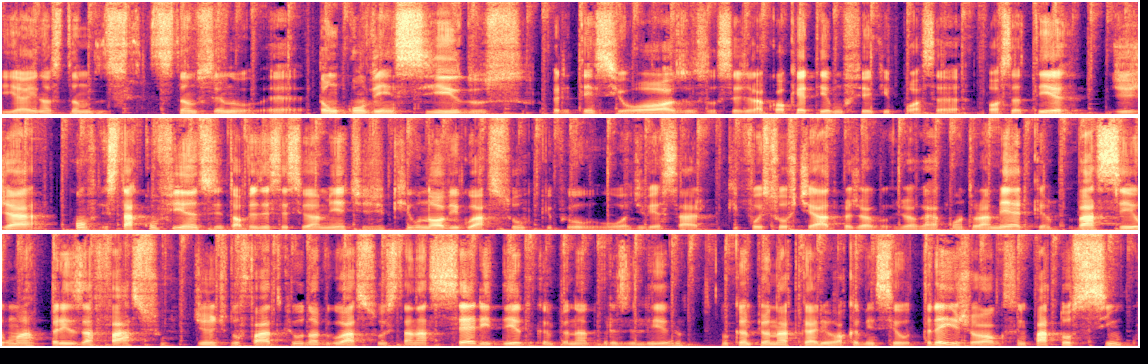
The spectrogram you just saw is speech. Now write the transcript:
e aí nós estamos, estamos sendo é, tão convencidos, pretensiosos, ou seja, qualquer termo feio que possa, possa ter, de já estar confiantes, e talvez excessivamente, de que o Nova Iguaçu, que foi o adversário que foi sorteado para jogar contra o América, vai ser uma presa fácil diante do fato que o Nova Iguaçu está na Série D do Campeonato Brasileiro, no Campeonato Carioca venceu três jogos, empatou cinco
